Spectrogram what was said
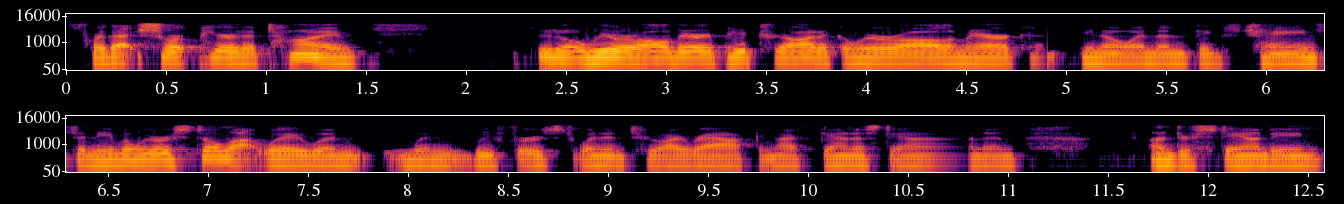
for that short period of time you know, we were all very patriotic and we were all American, you know, and then things changed. And even we were still that way when when we first went into Iraq and Afghanistan and understanding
